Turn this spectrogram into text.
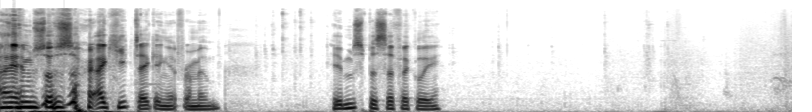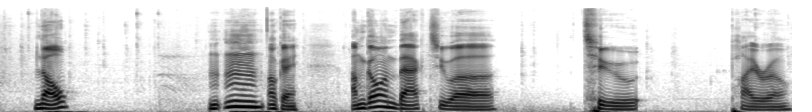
I am so sorry. I keep taking it from him. Him specifically. No. Mm-mm. Okay. I'm going back to, uh, to Pyro.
